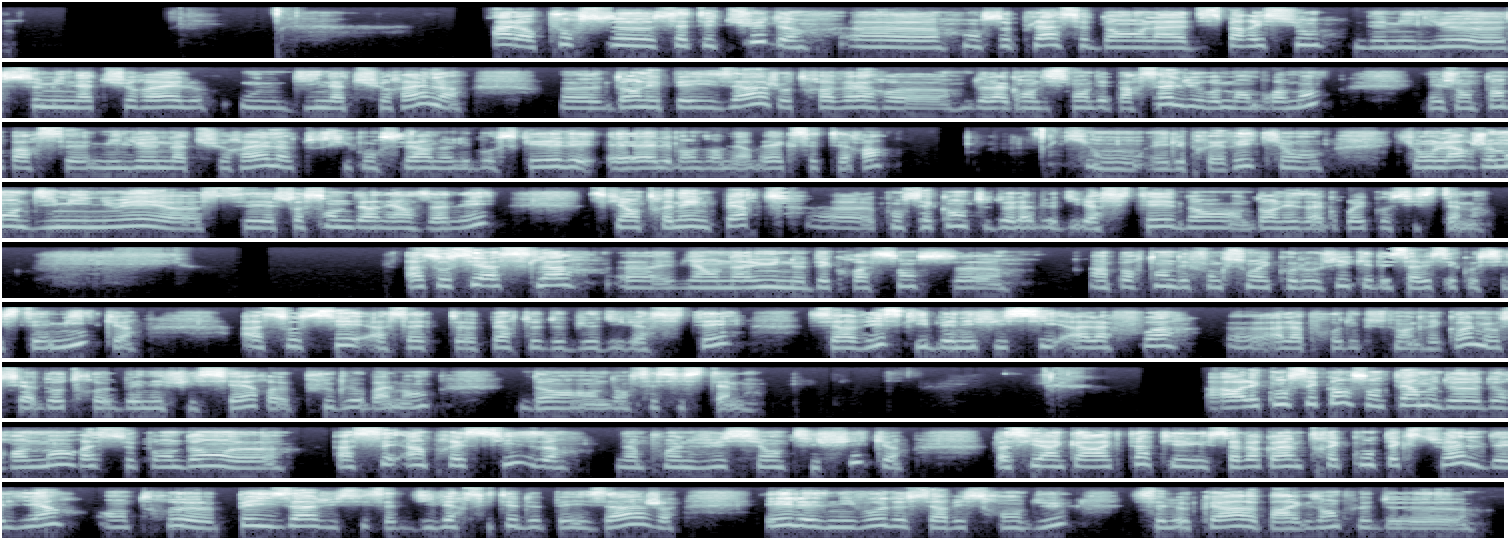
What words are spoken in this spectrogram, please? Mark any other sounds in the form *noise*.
Alors pour cette étude, euh, on se place dans la disparition des milieux euh, semi-naturels ou dits naturels euh, dans les paysages au travers de l'agrandissement des parcelles, du remembrement. Et j'entends par ces milieux naturels tout ce qui concerne les bosquets, les haies, les bandes enherbées, etc. Qui ont, et les prairies qui ont, largement diminué ces 60 dernières années, ce qui a entraîné une perte conséquente de la biodiversité dans, dans les agroécosystèmes. Associé à cela, euh, eh bien, on a eu une décroissance euh, importante des fonctions écologiques et des services écosystémiques associés à cette perte de biodiversité, services qui bénéficient à la fois euh, à la production agricole, mais aussi à d'autres bénéficiaires plus globalement dans, ces systèmes. Alors les conséquences en termes de rendement restent cependant assez imprécises d'un point de vue scientifique, parce qu'il y a un caractère qui s'avère quand même très contextuel des liens entre euh, paysages, ici cette diversité de paysages, et les niveaux de services rendus. C'est le cas, par exemple,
